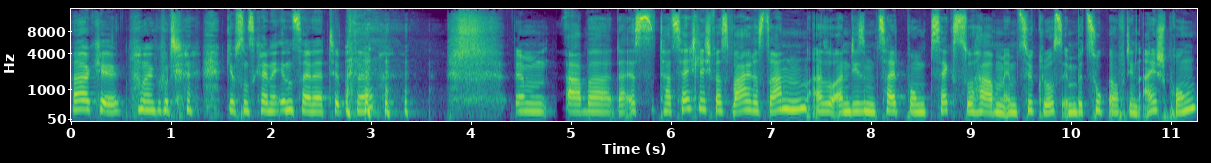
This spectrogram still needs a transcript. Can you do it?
Okay, na gut. Gibst uns keine Insider-Tipps, ne? ähm, aber da ist tatsächlich was Wahres dran, also an diesem Zeitpunkt Sex zu haben im Zyklus in Bezug auf den Eisprung.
